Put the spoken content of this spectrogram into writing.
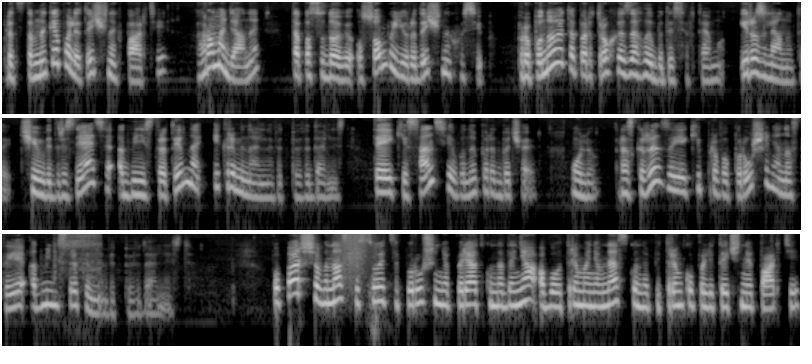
представники політичних партій, громадяни та посадові особи юридичних осіб. Пропоную тепер трохи заглибитися в тему і розглянути, чим відрізняється адміністративна і кримінальна відповідальність та які санкції вони передбачають. Олю, розкажи, за які правопорушення настає адміністративна відповідальність. По-перше, вона стосується порушення порядку надання або отримання внеску на підтримку політичної партії.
